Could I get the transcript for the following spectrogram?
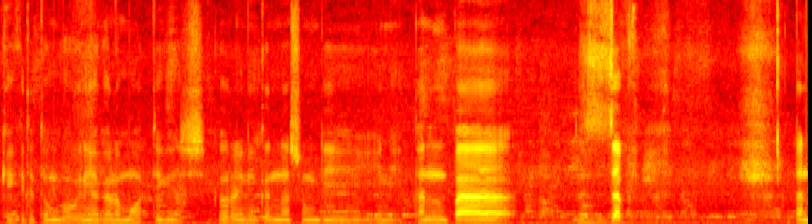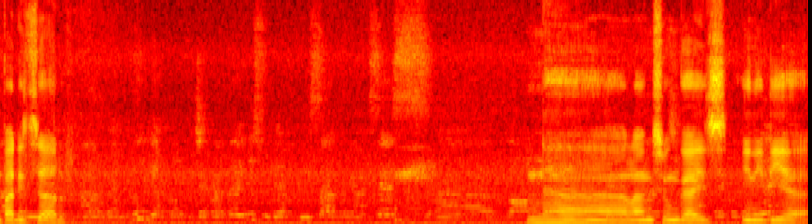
Oke kita tunggu ini agak lemot ya guys. Karena ini kan langsung di ini tanpa zap tanpa di zar. Nah langsung guys ini dia.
